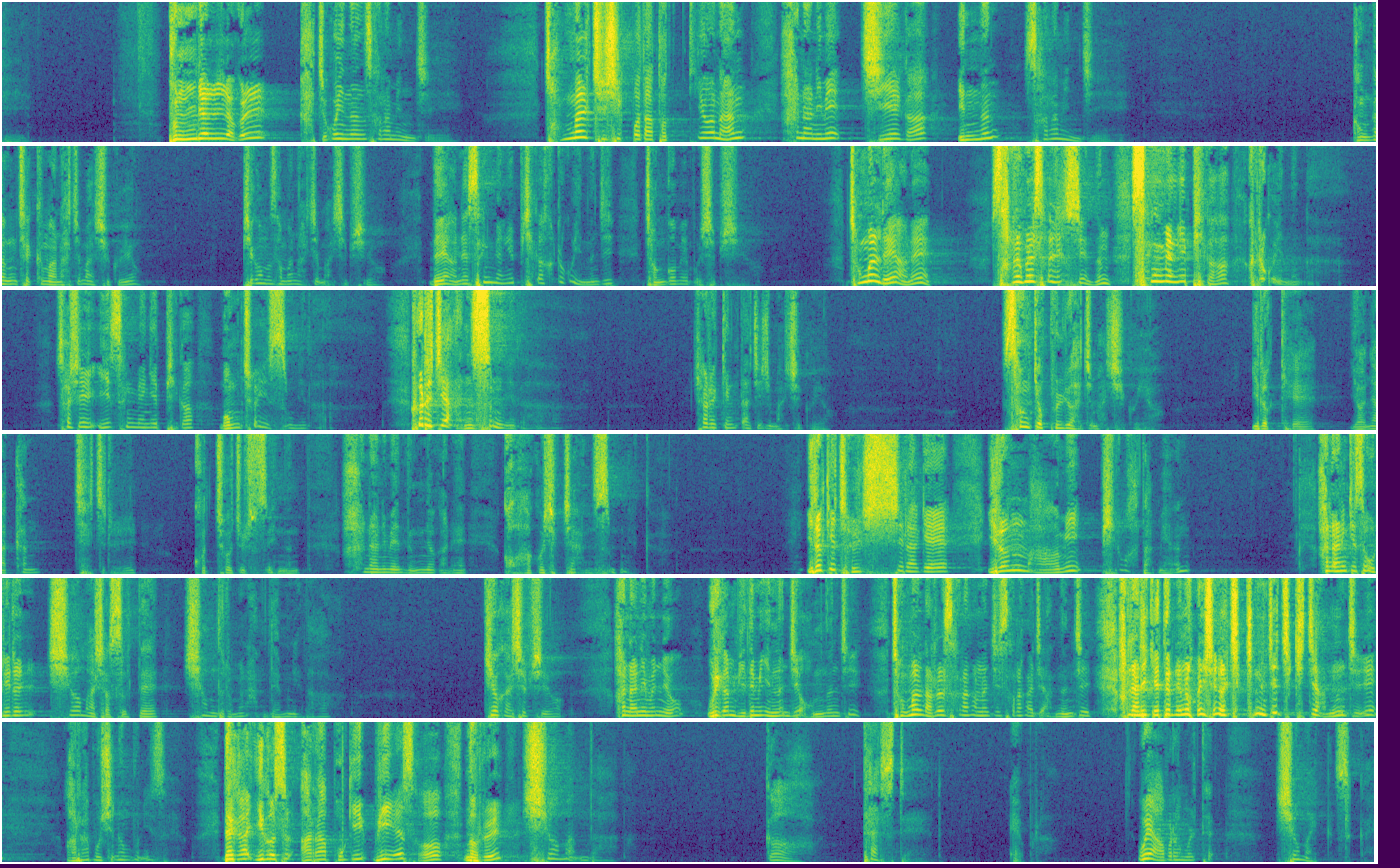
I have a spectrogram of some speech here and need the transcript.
분별력을 가지고 있는 사람인지, 정말 지식보다 더 뛰어난 하나님의 지혜가 있는 사람인지, 건강 체크만 하지 마시고요. 피 검사만 하지 마십시오. 내 안에 생명의 피가 흐르고 있는지 점검해 보십시오. 정말 내 안에 사람을 살릴 수 있는 생명의 피가 흐르고 있는가? 사실 이 생명의 피가 멈춰 있습니다. 흐르지 않습니다. 혈액형 따지지 마시고요. 성격 분류하지 마시고요. 이렇게 연약한 체질을 고쳐줄 수 있는 하나님의 능력 안에 거하고 싶지 않습니까? 이렇게 절실하게 이런 마음이 필요하다면 하나님께서 우리를 시험하셨을 때 시험 들으면 안 됩니다. 기억하십시오. 하나님은요, 우리가 믿음이 있는지 없는지, 정말 나를 사랑하는지 사랑하지 않는지, 하나님께 드리는 헌신을 지키는지 지키지 않는지 알아보시는 분이세요. 내가 이것을 알아보기 위해서 너를 시험한다. God tested Abraham. 왜 아브라함을 시험했을까요?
